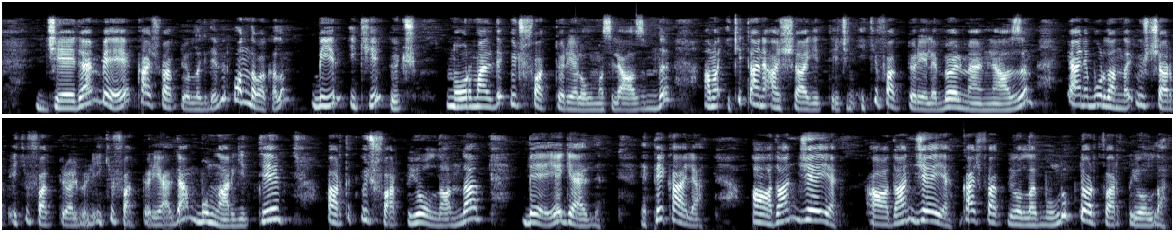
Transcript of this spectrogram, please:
C'den B'ye kaç farklı yolla gidebilir? Onu da bakalım. 1, 2, 3. Normalde 3 faktöriyel olması lazımdı. Ama 2 tane aşağı gittiği için 2 faktöriyele bölmem lazım. Yani buradan da 3 çarpı 2 faktöriyel bölü 2 faktöriyelden bunlar gitti. Artık 3 farklı yoldan da B'ye geldi. E pekala. A'dan C'ye. A'dan C'ye kaç farklı yolla bulduk? 4 farklı yolla.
